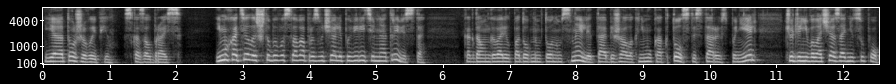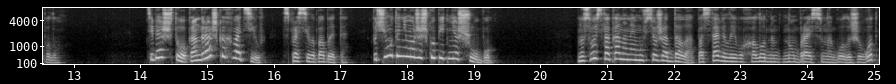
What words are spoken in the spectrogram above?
«Я тоже выпью», — сказал Брайс. Ему хотелось, чтобы его слова прозвучали повелительно отрывисто. Когда он говорил подобным тоном с Нелли, та бежала к нему, как толстый старый спаниель, чуть ли не волоча задницу по полу. «Тебя что, кондрашка хватил?» — спросила Бабетта. Почему ты не можешь купить мне шубу?» Но свой стакан она ему все же отдала, поставила его холодным дном Брайсу на голый живот,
